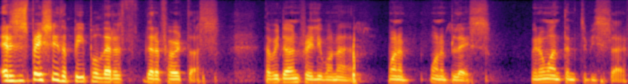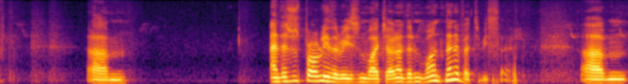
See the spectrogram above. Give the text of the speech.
it is especially the people that have, that have hurt us that we don't really want to want to want to bless. We don't want them to be saved. Um, and this was probably the reason why Jonah didn't want Nineveh to be saved. Um,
